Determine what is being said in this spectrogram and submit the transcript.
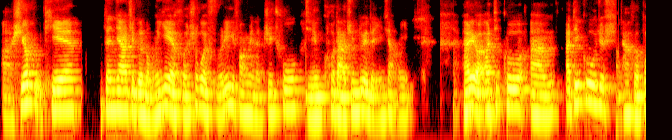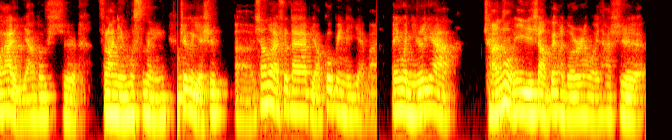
啊石油补贴，增加这个农业和社会福利方面的支出，及扩大军队的影响力。还有阿蒂库，嗯，阿蒂库就是他和布哈里一样都是弗拉尼穆斯林，这个也是呃相对来说大家比较诟病的一点吧，因为尼日利亚。传统意义上被很多人认为它是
